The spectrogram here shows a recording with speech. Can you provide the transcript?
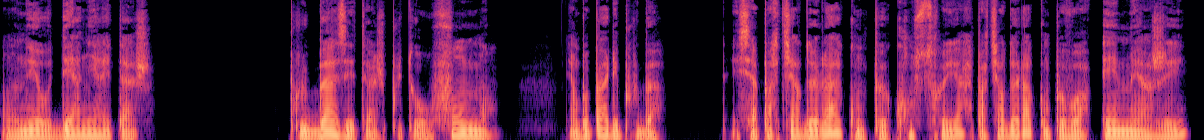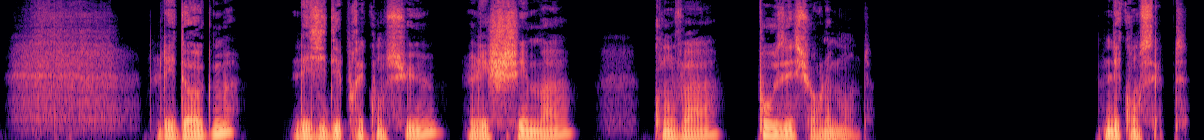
on est au dernier étage. Plus bas étage, plutôt, au fondement. Et on peut pas aller plus bas. Et c'est à partir de là qu'on peut construire, à partir de là qu'on peut voir émerger les dogmes, les idées préconçues, les schémas qu'on va poser sur le monde. Les concepts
